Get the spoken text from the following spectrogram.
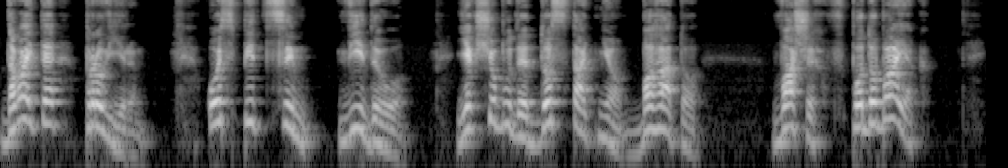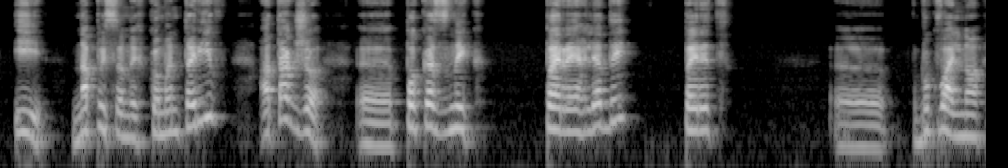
Давайте провіримо. Ось під цим відео, якщо буде достатньо багато ваших вподобайок і написаних коментарів, а також е, показник перегляди перед е, буквально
